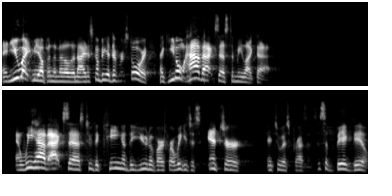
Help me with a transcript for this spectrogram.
and you wake me up in the middle of the night, it's going to be a different story. Like, you don't have access to me like that. And we have access to the King of the universe where we can just enter into his presence. It's a big deal.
